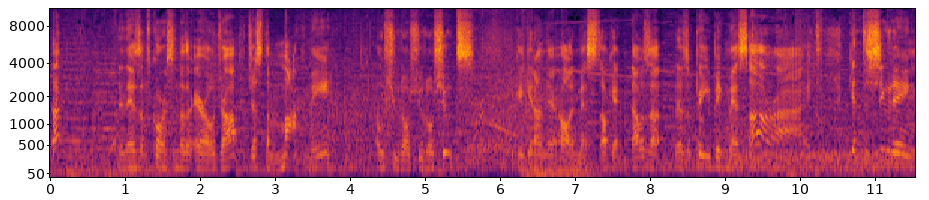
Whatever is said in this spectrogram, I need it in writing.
ah. And there's, of course, another arrow drop just to mock me. Oh, shoot, oh, shoot, oh, shoot. Okay, get on there. Oh, it missed. Okay, that was a, there's a pretty big miss. All right. Get to shooting!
